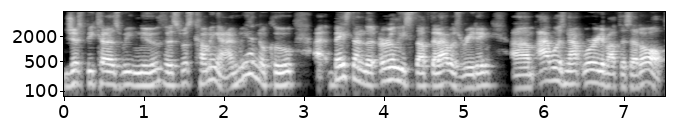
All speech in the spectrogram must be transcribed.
just because we knew this was coming on. We had no clue. Based on the early stuff that i was reading um, I was not worried about this at all.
